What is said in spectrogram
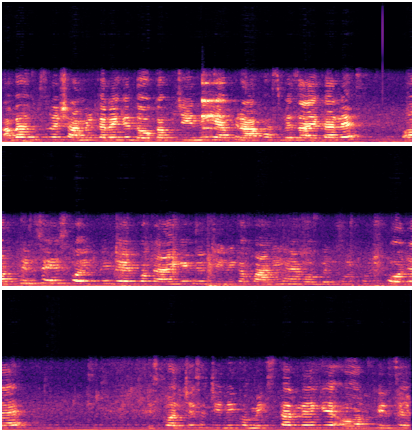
अब हम इसमें शामिल करेंगे दो कप चीनी या फिर आप हंसबे जायका लें। और फिर से इसको इतनी देर पकाएँगे कि जो चीनी का पानी है वो बिल्कुल खुश्क हो जाए। इसको अच्छे से चीनी को मिक्स कर लेंगे और फिर से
